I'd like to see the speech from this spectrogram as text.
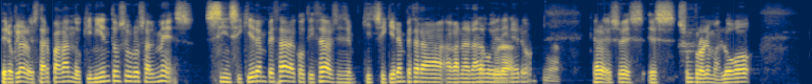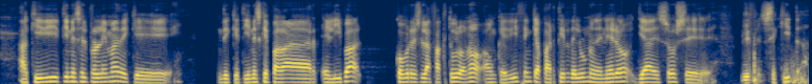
Pero claro, estar pagando 500 euros al mes sin siquiera empezar a cotizar, sin si- siquiera empezar a, a ganar algo de dinero. Claro, eso es, es, es un problema. Luego, aquí tienes el problema de que, de que tienes que pagar el IVA, cobres la factura o no, aunque dicen que a partir del 1 de enero ya eso se, Dicen, se quita.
